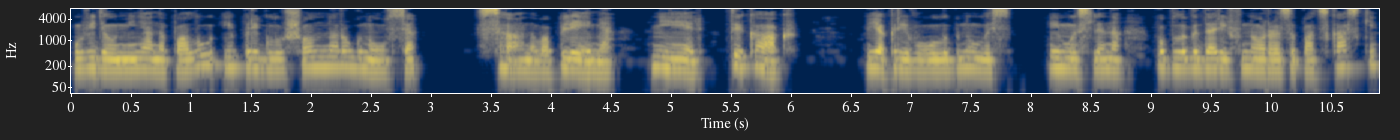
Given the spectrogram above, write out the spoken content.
увидел меня на полу и приглушенно ругнулся. «Саново племя! Ниэль, ты как?» Я криво улыбнулась и, мысленно поблагодарив Нора за подсказки,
